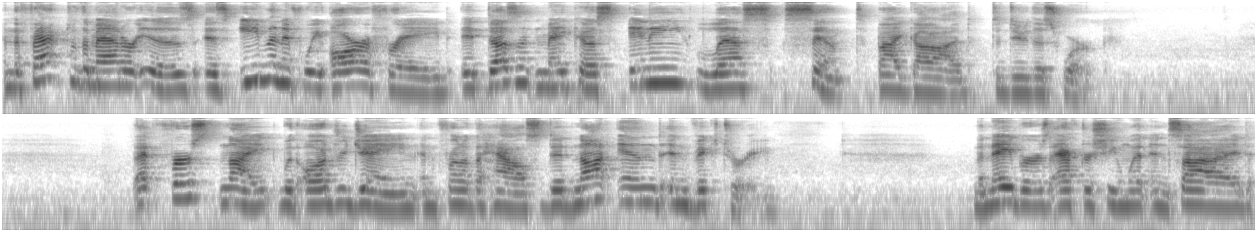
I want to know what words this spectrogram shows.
And the fact of the matter is is even if we are afraid, it doesn't make us any less sent by God to do this work. That first night with Audrey Jane in front of the house did not end in victory. The neighbors, after she went inside,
